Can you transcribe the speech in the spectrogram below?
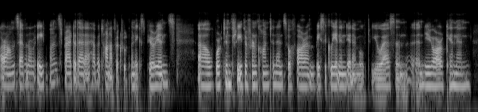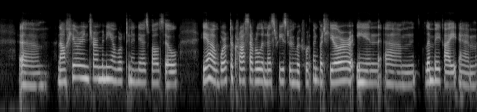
around seven or eight months. Prior to that, I have a ton of recruitment experience uh, worked in three different continents so far. I'm basically an Indian. I moved to US and uh, New York, and then um, now here in Germany, I worked in India as well. So yeah, I've worked across several industries doing recruitment, but here in um, Limbic, I am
